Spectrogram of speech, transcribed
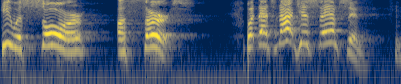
He was sore athirst. But that's not just Samson.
